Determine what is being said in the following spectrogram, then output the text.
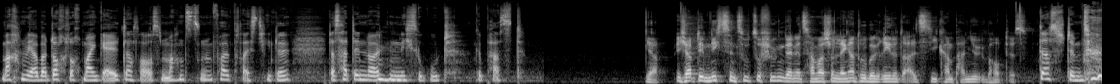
machen wir aber doch doch mal Geld daraus und machen es zu einem Vollpreistitel. Das hat den Leuten mhm. nicht so gut gepasst. Ja, ich habe dem nichts hinzuzufügen, denn jetzt haben wir schon länger drüber geredet, als die Kampagne überhaupt ist. Das stimmt.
